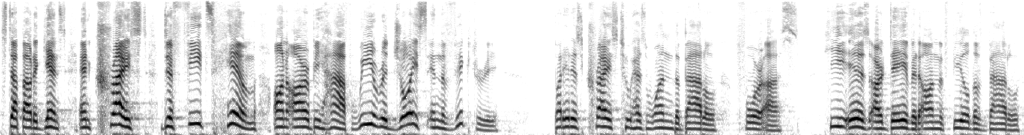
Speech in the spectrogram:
step out against, and Christ defeats him on our behalf. We rejoice in the victory, but it is Christ who has won the battle for us. He is our David on the field of battle,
